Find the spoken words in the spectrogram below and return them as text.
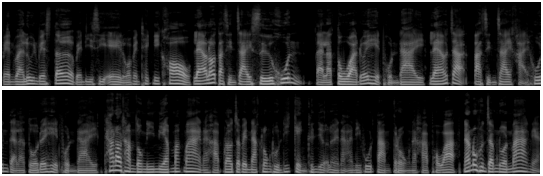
เป็น value investor เป็น DCA หรือว่าเป็น technical แล้วเราตัดสินใจซื้อหุ้นแต่ละตัวด้วยเหตุผลใด แล้วจะตัดสินใจขายหุ้นแต่ละตัวด้วยเหตุผลใด ถ้าเราทำตรงนี้เนี้ยบมากๆนะครับ เราจะเป็นนักลงทุนที่เก่งขึ้นเยอะเลยนะ อันนี้พูดตามตรงนะครับ เพราะว่านักลงทุนจำนวนมากเนี่ย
